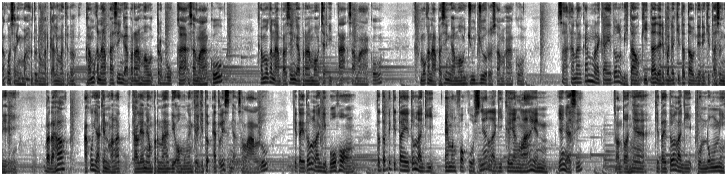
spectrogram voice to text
Aku sering banget tuh dengar kalimat itu. Kamu kenapa sih nggak pernah mau terbuka sama aku? Kamu kenapa sih nggak pernah mau cerita sama aku? Kamu kenapa sih nggak mau jujur sama aku? Seakan-akan mereka itu lebih tahu kita daripada kita tahu diri kita sendiri. Padahal aku yakin banget kalian yang pernah diomongin kayak gitu, at least nggak selalu kita itu lagi bohong, tetapi kita itu lagi emang fokusnya lagi ke yang lain, ya nggak sih? Contohnya kita itu lagi pundung nih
